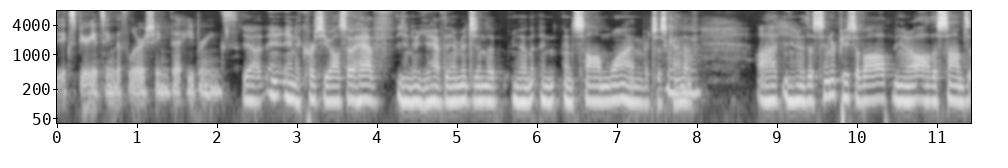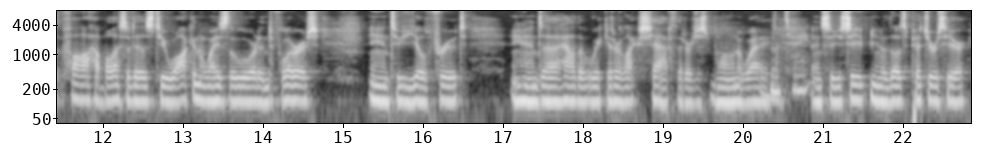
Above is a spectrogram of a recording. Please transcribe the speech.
experiencing the flourishing that He brings. Yeah, and, and of course you also have you know you have the image in the you know, in, in Psalm one, which is kind mm-hmm. of uh, you know, the centerpiece of all, you know, all the Psalms that fall, how blessed it is to walk in the ways of the Lord and to flourish and to yield fruit. And uh, how the wicked are like shafts that are just blown away. That's right. And so you see, you know, those pictures here.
